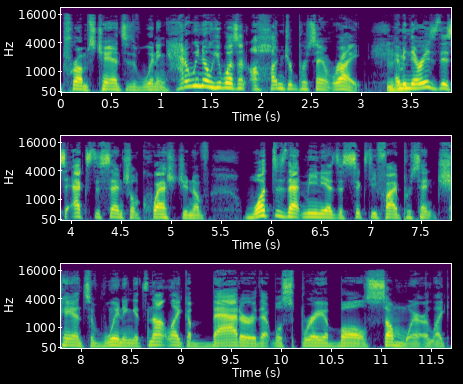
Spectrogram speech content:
Trump's chances of winning. How do we know he wasn't 100% right? Mm-hmm. I mean, there is this existential question of what does that mean he has a 65% chance of winning? It's not like a batter that will spray a ball somewhere. Like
